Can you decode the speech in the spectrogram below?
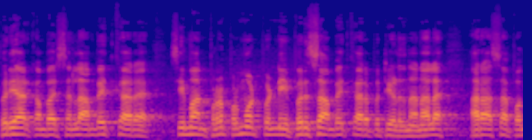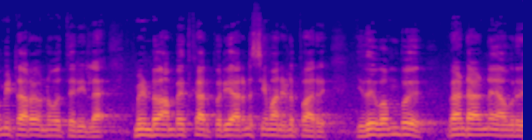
பெரியார் கம்பாரிசனில் அம்பேத்கரை சீமான் ப்ரொ ப்ரொமோட் பண்ணி பெருசாக அம்பேத்கரை பற்றி எழுதுனனால அராசா பம்மிட்டாரோ என்னவோ தெரியல. மீண்டும் அம்பேத்கர் பெரியார்னு சீமான் எடுப்பார். இது வம்பு வேண்டான்னு அவர்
